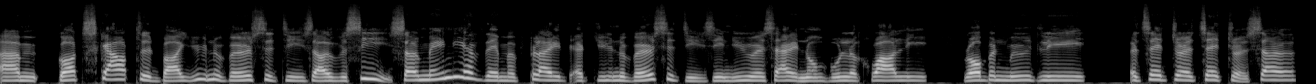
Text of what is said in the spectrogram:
um, got scouted by universities overseas. So many of them have played at universities in USA, Nomvula Kgoale, Robyn Moodaly, etc., etc. So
